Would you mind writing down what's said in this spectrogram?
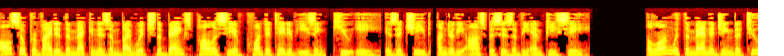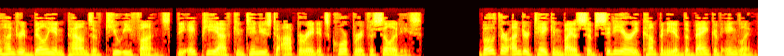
also provided the mechanism by which the bank's policy of quantitative easing QE is achieved, under the auspices of the MPC. Along with the managing the £200 billion of QE funds, the APF continues to operate its corporate facilities. Both are undertaken by a subsidiary company of the Bank of England,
